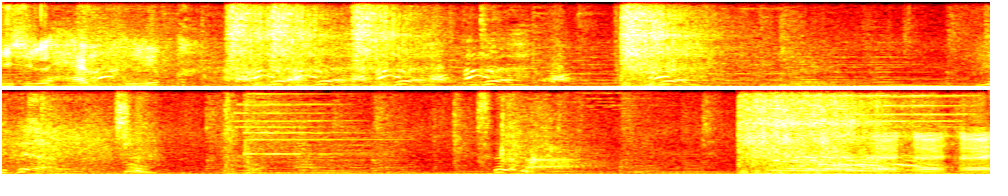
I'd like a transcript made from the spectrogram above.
วิชีแรงคลิป เฮ้ยเฮ้ยเฮ้ย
